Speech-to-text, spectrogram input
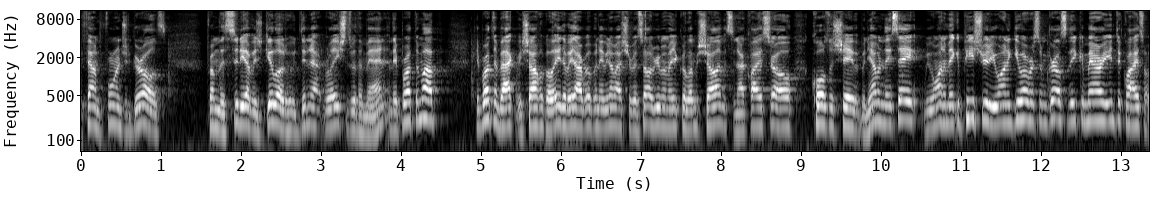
found 400 girls from the city of Ishgilad who didn't have relations with a man, and they brought them up. They brought them back. So now Klai Yisrael calls to shave Binyamin, and they say, "We want to make a peace treaty. You want to give over some girls so that you can marry into Klai Yisrael."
